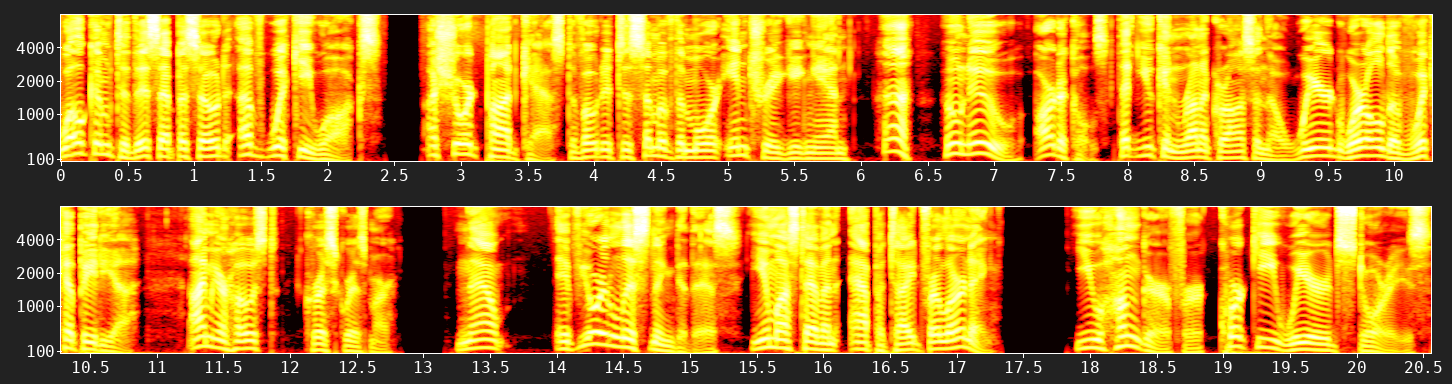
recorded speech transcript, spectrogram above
Welcome to this episode of WikiWalks, a short podcast devoted to some of the more intriguing and, huh, who knew, articles that you can run across in the weird world of Wikipedia. I'm your host, Chris Grismer. Now, if you're listening to this, you must have an appetite for learning. You hunger for quirky, weird stories.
